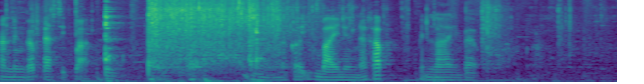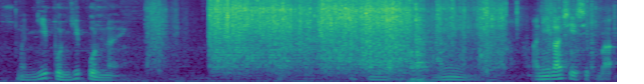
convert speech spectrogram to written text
อันหนึ่งก็ 80 บาท แล้วก็อีกใบหนึ่งนะครับ เป็นลายแบบ เหมือนญี่ปุ่นญี่ปุ่นหน่อยแล้วก็นี่อันนี้ 140 บาท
